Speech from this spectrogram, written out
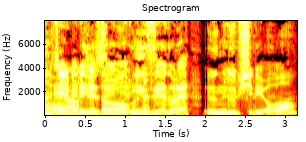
아, 그래요? 소리베리 죄송. 예, 이지의 노래 응급실이요.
